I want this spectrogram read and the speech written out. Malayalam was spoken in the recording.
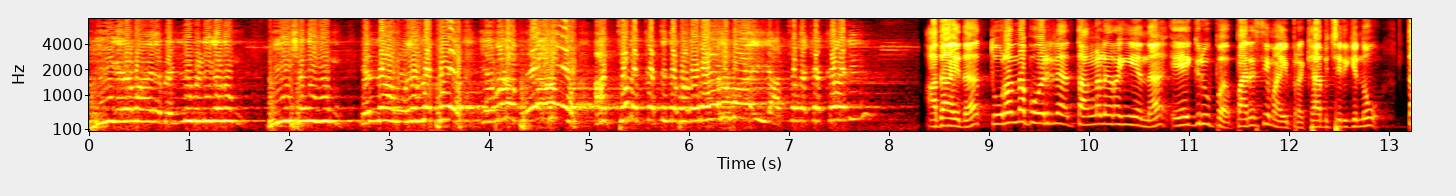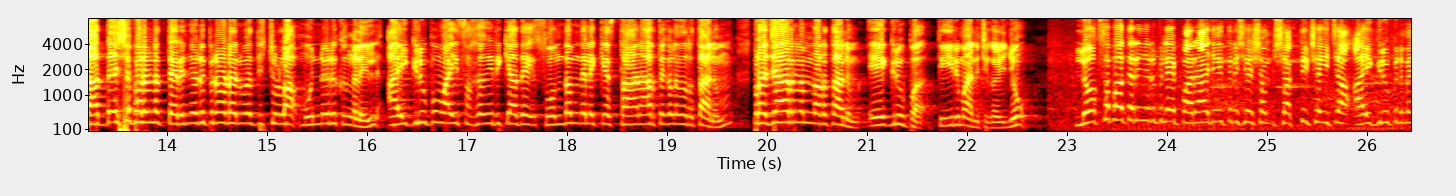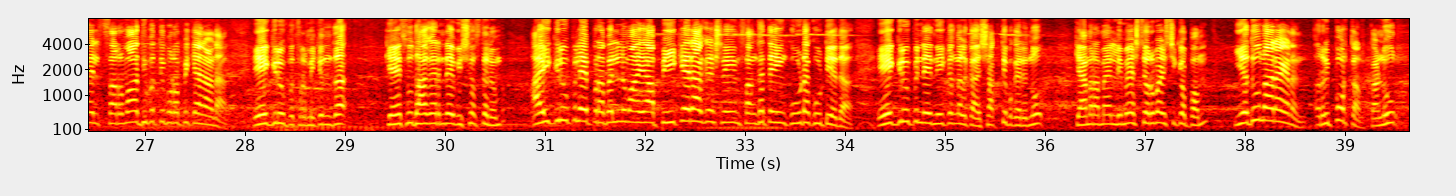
ഭീകരമായ വെല്ലുവിളികളും ഭീഷണിയും എല്ലാം ഉയർന്നപ്പോ എവിടെ പോകണോ അച്ചടക്കത്തിന്റെ പടവാറുമായി അച്ചടക്കക്കാര് അതായത് തുറന്ന പോരിന് തങ്ങളിറങ്ങിയെന്ന് എ ഗ്രൂപ്പ് പരസ്യമായി പ്രഖ്യാപിച്ചിരിക്കുന്നു. തദ്ദേശ ഭരണ തെരഞ്ഞെടുപ്പിനോടനുബന്ധിച്ചുള്ള മുന്നൊരുക്കങ്ങളിൽ ഐ ഗ്രൂപ്പുമായി സഹകരിക്കാതെ സ്വന്തം നിലയ്ക്ക് സ്ഥാനാർത്ഥികളെ നിർത്താനും പ്രചാരണം നടത്താനും എ ഗ്രൂപ്പ് തീരുമാനിച്ചു കഴിഞ്ഞു. ലോക്സഭാ തെരഞ്ഞെടുപ്പിലെ പരാജയത്തിന് ശേഷം ശക്തി ക്ഷയിച്ച ഐ ഗ്രൂപ്പിന് മേൽ സർവാധിപത്യം ഉറപ്പിക്കാനാണ് എ ഗ്രൂപ്പ് ശ്രമിക്കുന്നത്. കെ സുധാകരന്റെ വിശ്വസ്തനും ഐ ഗ്രൂപ്പിലെ പ്രബലനുമായ പി കെ രാഗേഷിനെയും സംഘത്തെയും കൂടെ കൂട്ടിയത് എ ഗ്രൂപ്പിന്റെ നീക്കങ്ങൾക്ക് ശക്തി പകരുന്നു. ക്യാമറാമാൻ ലിമേഷ് ചെറുപഴിക്കൊപ്പം യദുനാരായണൻ റിപ്പോർട്ടർ കണ്ണൂർ.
